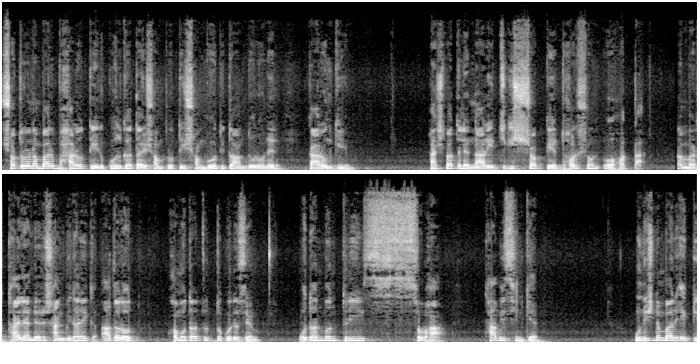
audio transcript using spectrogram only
সতেরো নম্বর, ভারতের কলকাতায় সম্প্রতি সংগঠিত আন্দোলনের কারণ কি? হাসপাতালে নারী চিকিৎসককে ধর্ষণ ও হত্যা। নম্বর থাইল্যান্ডের সাংবিধানিক আদালত ক্ষমতাচ্যুত করেছে প্রধানমন্ত্রী শোভা থাবিসিনকে। উনিশ নম্বর একটি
